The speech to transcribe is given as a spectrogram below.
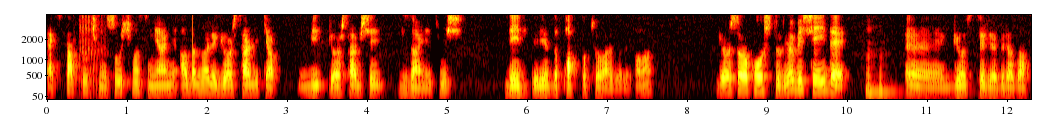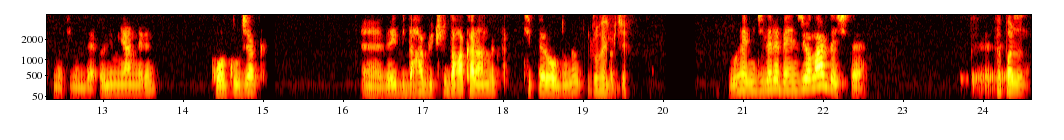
Ya kitapta uçmuyorsa uçmasın. Yani adam öyle görsellik yap. Bir görsel bir şey dizayn etmiş. Değdikleri yerde patlatıyorlar böyle falan. Görsel olarak hoş duruyor ve şeyi de e, gösteriyor biraz aslında filmde. Ölüm yiyenlerin korkulacak e, ve bir daha güçlü, daha karanlık tipler olduğunu Ruh emici. Ruh emicilere benziyorlar da işte. Ha, pardon.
